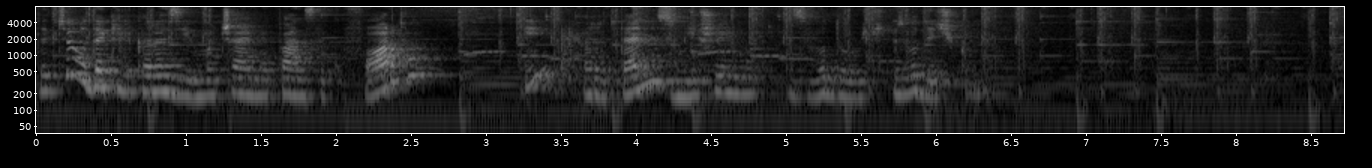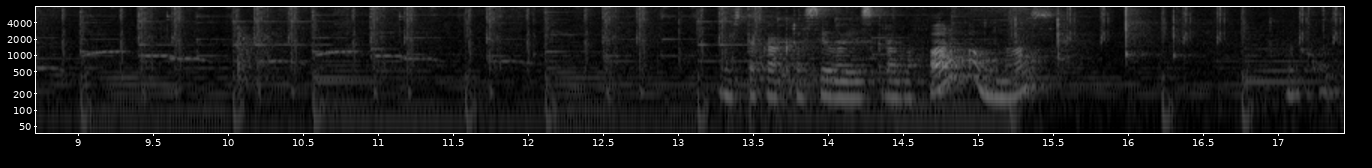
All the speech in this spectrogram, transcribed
Для цього декілька разів мочаємо пензлик у фарбу і ретельно змішуємо з, водичкою. Ось така красива яскрава фарба у нас виходить.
